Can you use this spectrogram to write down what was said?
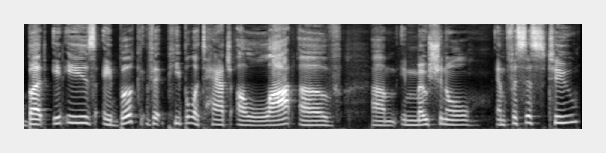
but it is a book that people attach a lot of um, emotional emphasis to.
